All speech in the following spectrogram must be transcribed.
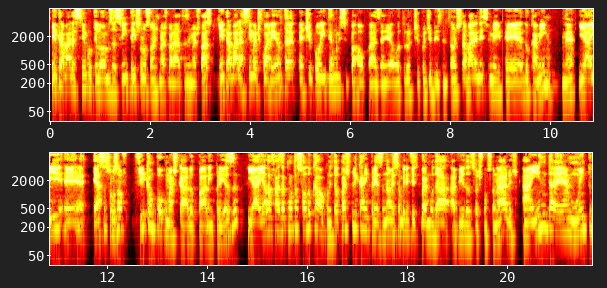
Quem trabalha 5 quilômetros, assim, tem soluções mais baratas e mais fáceis. Quem trabalha acima de 40 é tipo intermunicipal, quase. É outro tipo de business. Então, a gente trabalha nesse meio é, do caminho, né? E aí, é, essa solução fica um pouco mais caro para a empresa e aí ela faz a conta só do cálculo. Então, para explicar à empresa, não, esse é um benefício que vai mudar a vida dos seus funcionários, ainda é muito,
